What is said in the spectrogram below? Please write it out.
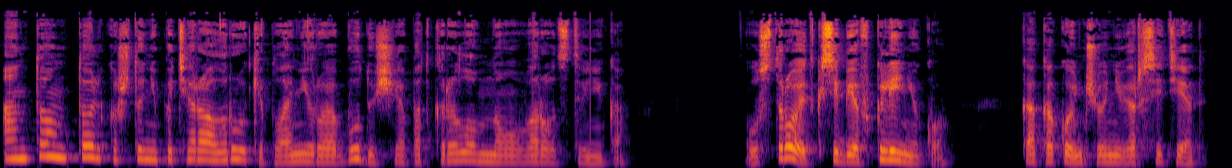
Антон только что не потирал руки, планируя будущее под крылом нового родственника. Устроит к себе в клинику, как окончу университет.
